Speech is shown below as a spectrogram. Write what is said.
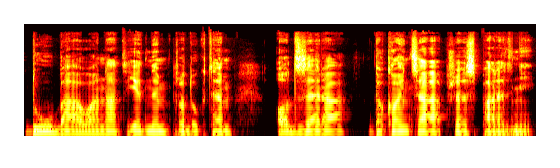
dłubała nad jednym produktem od zera do końca przez parę dni.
